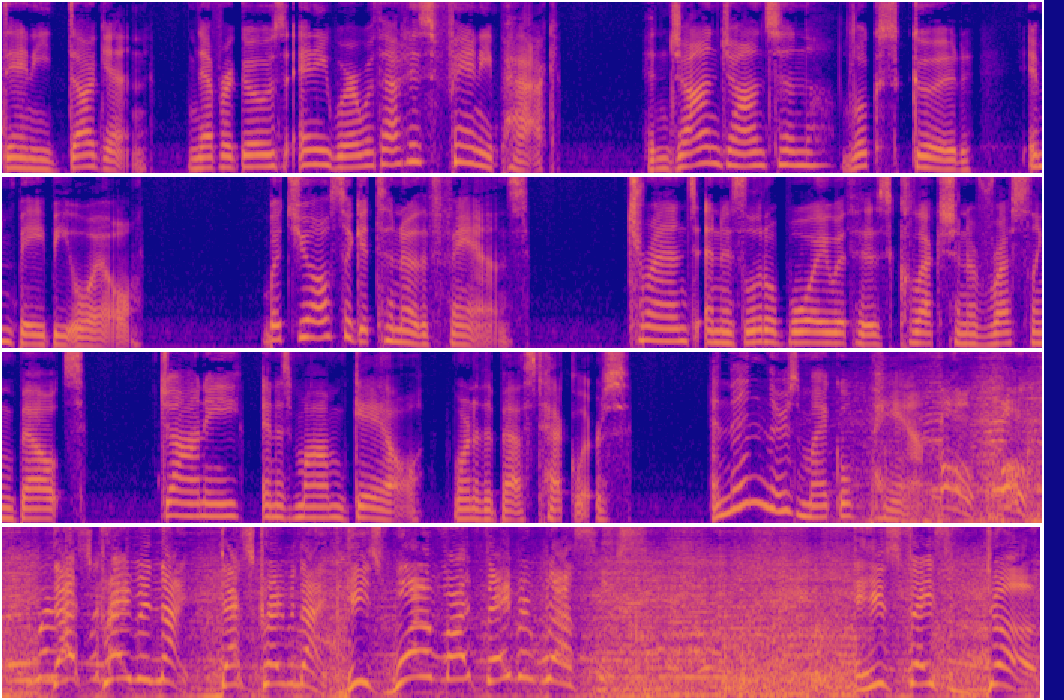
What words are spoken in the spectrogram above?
Danny Duggan never goes anywhere without his fanny pack. And John Johnson looks good in baby oil. But you also get to know the fans. Trent and his little boy with his collection of wrestling belts. Johnny and his mom Gail, one of the best hecklers. And then there's Michael Pam. Oh, oh, that's Craven Knight. That's Craven Knight. He's one of my favorite wrestlers. And he's facing Doug.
